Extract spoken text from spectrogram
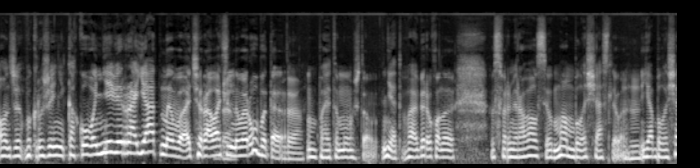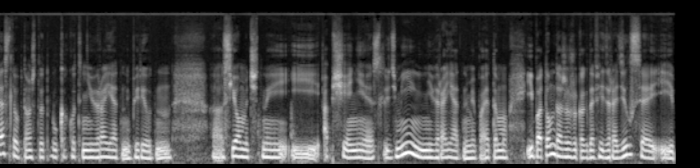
он же в окружении какого невероятного очаровательного робота. Да. Поэтому что? Нет, во-первых, он э, сформировался, мама была счастлива. Я была счастлива, потому что это был какой-то невероятный период э, съемочный и общение с людьми невероятными. Поэтому и потом даже уже, когда Федя родился, и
